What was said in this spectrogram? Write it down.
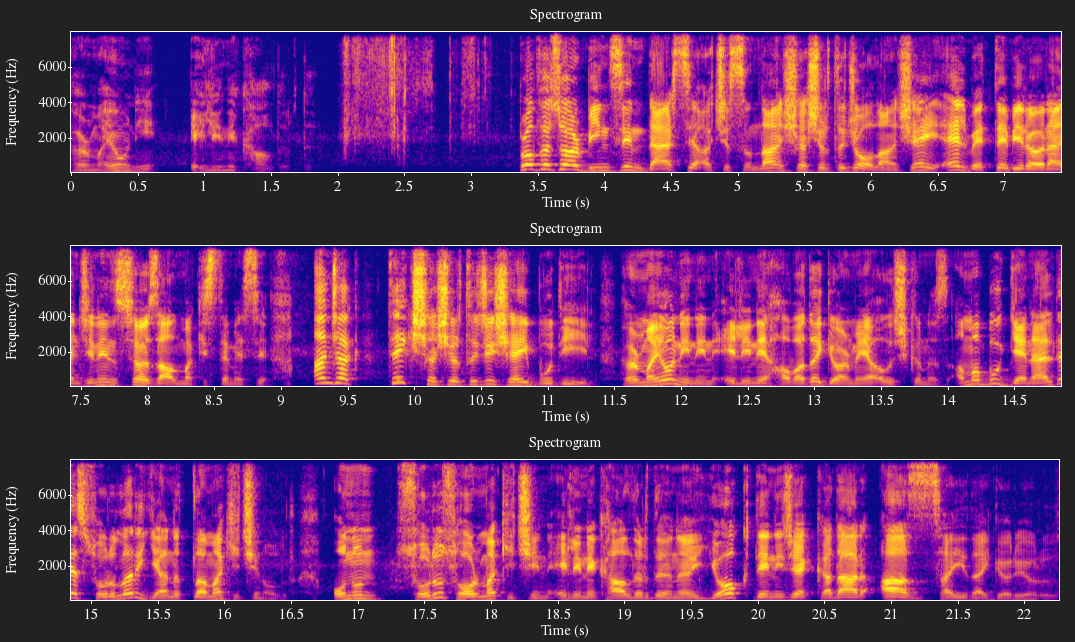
Hermione elini kaldırdı. Profesör Binz'in dersi açısından şaşırtıcı olan şey elbette bir öğrencinin söz almak istemesi. Ancak tek şaşırtıcı şey bu değil. Hermione'nin elini havada görmeye alışkınız ama bu genelde soruları yanıtlamak için olur. Onun soru sormak için elini kaldırdığını yok denecek kadar az sayıda görüyoruz.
